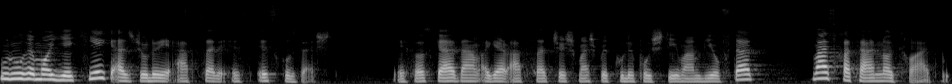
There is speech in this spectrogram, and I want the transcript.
گروه ما یک یک از جلوی افسر اس اس گذشت. احساس کردم اگر افسر چشمش به کوله پشتی من بیفتد وضع خطرناک خواهد بود.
